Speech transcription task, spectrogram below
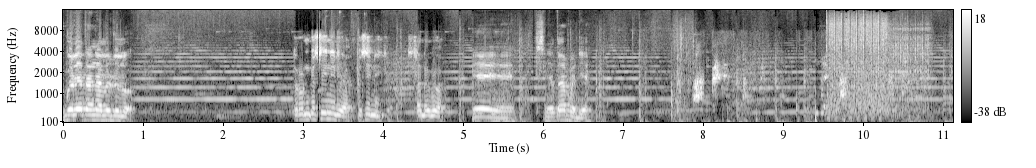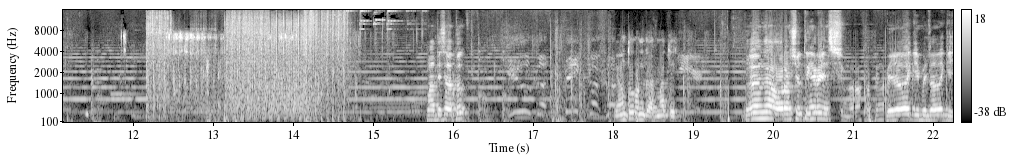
gue lihat tanda lu dulu. Turun ke sini dia, ke sini. Tanda gua. Ya, ya, ya. Senjata apa dia? Mati satu. Yang turun kah? Mati. Enggak, enggak, orang shooting range. Beda lagi, beda lagi.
